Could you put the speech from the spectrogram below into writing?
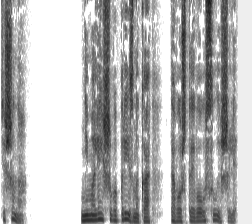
Тишина. Ни малейшего признака того, что его услышали.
